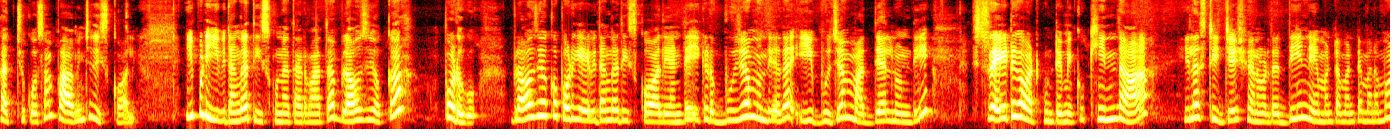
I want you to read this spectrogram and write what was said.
ఖర్చు కోసం పావించి తీసుకోవాలి. ఇప్పుడు ఈ విధంగా తీసుకున్న తర్వాత బ్లౌజ్ యొక్క పొడుగు. బ్లౌజ్ యొక్క పొడుగు ఏ విధంగా తీసుకోవాలి అంటే ఇక్కడ భుజం ఉంది కదా ఈ భుజం మధ్యలో నుండి స్ట్రైట్గా పట్టుకుంటే మీకు కింద ఇలా స్టిచ్ చేసి కనబడుతుంది దీన్ని ఏమంటామంటే మనము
